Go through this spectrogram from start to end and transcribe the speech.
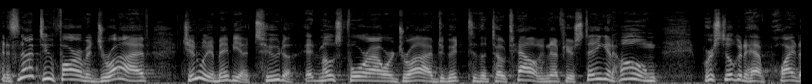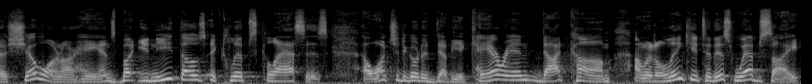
And it's not too far of a drive, generally maybe a two to at most four hour drive to get to the totality. Now, if you're staying at home, we're still going to have quite a show on our hands, but you need those eclipse glasses. I want you to go to WKRN.com. I'm going to link you to this website,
